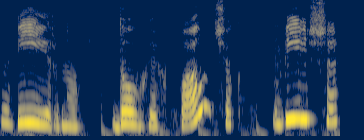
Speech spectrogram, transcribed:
Вірно, довгих паличок більше.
